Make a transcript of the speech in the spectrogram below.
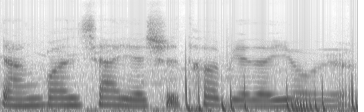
阳光下也是特别的诱人。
